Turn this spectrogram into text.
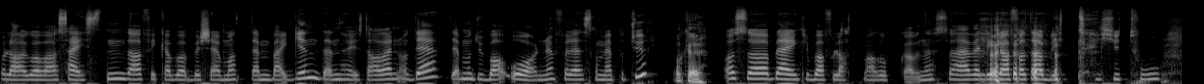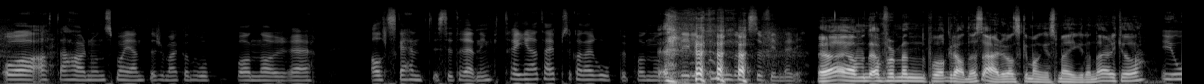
på laget og var 16, da fikk jeg bare beskjed om at den bagen, den høyttaleren og det, det må du bare ordne, for jeg skal med på tur. Okay. Og så ble jeg egentlig bare forlatt med alle oppgavene. Så jeg er veldig glad for at jeg har blitt 22, og at jeg har noen små jenter som jeg kan rope på når eh, alt skal hentes til trening. Trenger jeg teip, så kan jeg rope på noen av de litt mindre, så finner de. Ja, ja men, for, men på Granes er det jo ganske mange som er yngre enn deg, er det ikke det? da? Jo,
